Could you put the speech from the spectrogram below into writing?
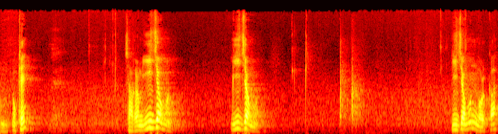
음, 오케이? 자, 그럼 2점은? 2점은? 2점은 뭘까?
